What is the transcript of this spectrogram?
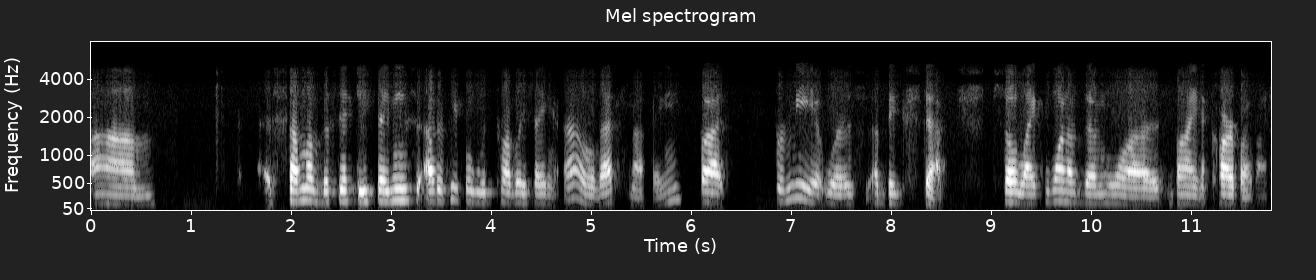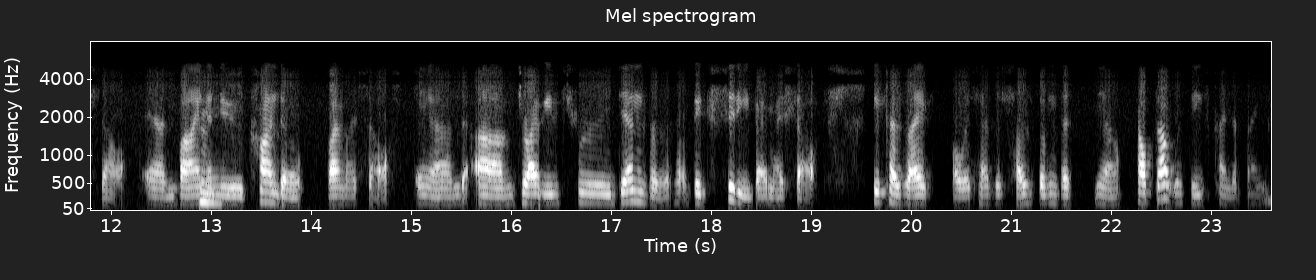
um, some of the 50 things other people would probably think, oh, that's nothing, but for me, it was a big step. So, like one of them was buying a car by myself and buying mm-hmm. a hmm. new condo by myself and um, driving through Denver, a big city, by myself, because I always had this husband that you know helped out with these kind of things.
